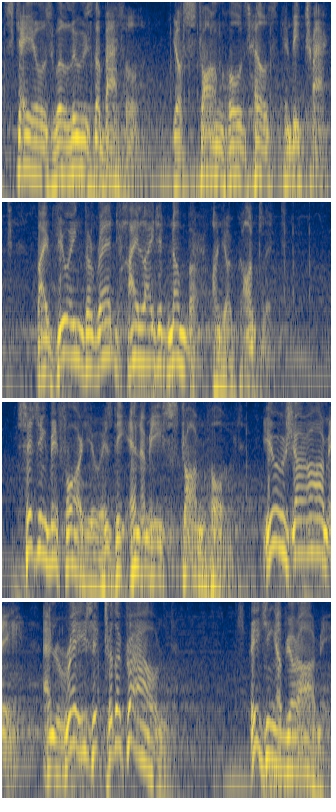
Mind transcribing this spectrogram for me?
Scales will lose the battle. Your stronghold's health can be tracked by viewing the red highlighted number on your gauntlet. Sitting before you is the enemy's stronghold. Use your army and raze it to the ground. Speaking of your army,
